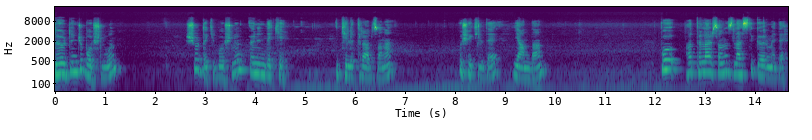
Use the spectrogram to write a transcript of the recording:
Dördüncü boşluğun şuradaki boşluğun önündeki ikili trabzana bu şekilde yandan. Bu hatırlarsanız lastik örmede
